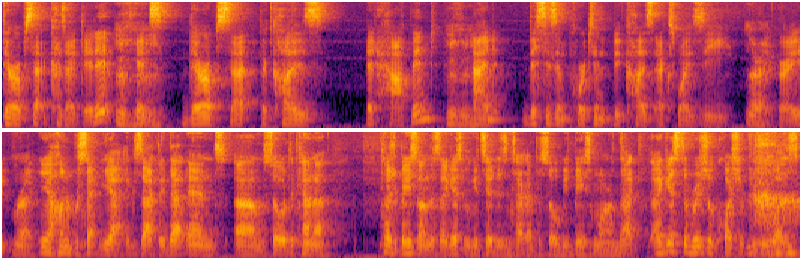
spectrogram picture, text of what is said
they're upset because I did it, it's they're upset because it happened, and this is important because X, Y, Z, right. right? Right. Yeah, hundred percent. Yeah, exactly that. And um, so to kind of touch base on this, I guess we could say this entire episode will be based more on that. I guess the original question for you was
